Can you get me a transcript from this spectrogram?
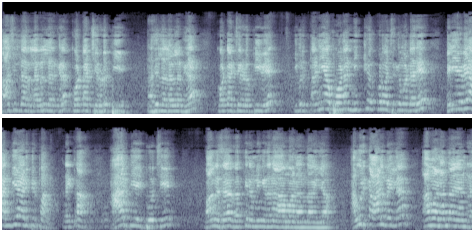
தாசில்தார் லெவலில் இருக்கிற கோட்டாட்சியரோட பிஏ தாசில்தார் லெவலில் இருக்கிற கோட்டாட்சியரோட பிஏ இவர் தனியாக போனால் நிற்க கூட வச்சிருக்க மாட்டார். வெளியவே அங்கேயே அனுப்பியிருப்பாங்க. ரைட்டா ஆர்டிஐ போச்சு. வாங்க சார் ரத்தினம் நீங்க தானே? ஆமா நான் தான் ஐயா. அவருக்கு ஆளுமை இல்ல. ஆமா நான் தான் ஐயான்ற.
